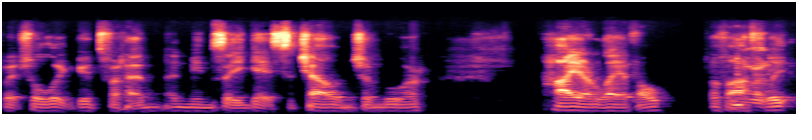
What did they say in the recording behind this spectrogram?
which will look good for him and means that he gets to challenge a more higher level of athlete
